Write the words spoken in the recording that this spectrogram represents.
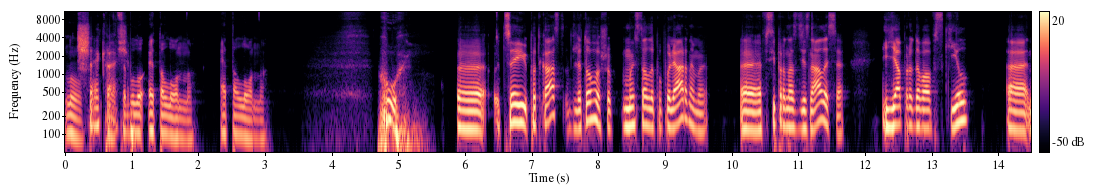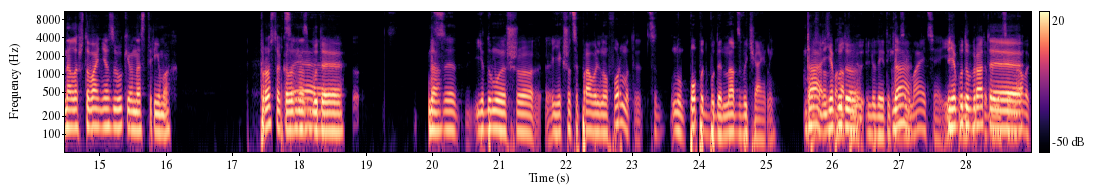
ну, Ще краще. це було еталонно. Еталонно. Хух. е, цей подкаст для того, щоб ми стали популярними, е, всі про нас дізналися, і я продавав скіл е, налаштування звуків на стрімах. Просто коли в нас буде. Да. Це, я думаю, що якщо це правильно оформити, це ну, попит буде надзвичайний. Да, Зараз я багато буду людей таким да. займаються. І Я буду брати- цей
